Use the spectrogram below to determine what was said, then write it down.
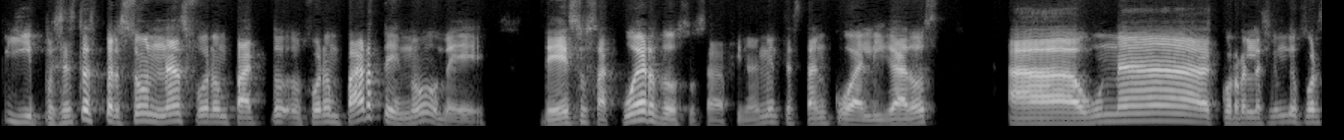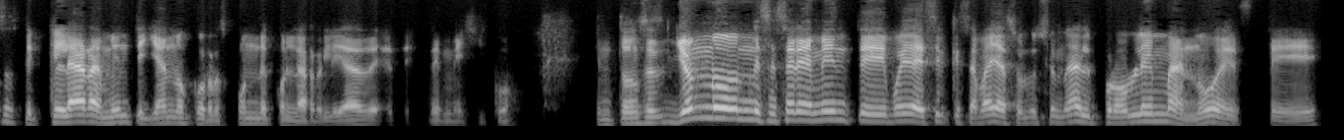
y pues estas personas fueron, pacto, fueron parte, ¿no? De, de esos acuerdos, o sea, finalmente están coaligados a una correlación de fuerzas que claramente ya no corresponde con la realidad de, México. Entonces, yo no necesariamente voy a decir que se vaya a solucionar el problema, ¿no? Este,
